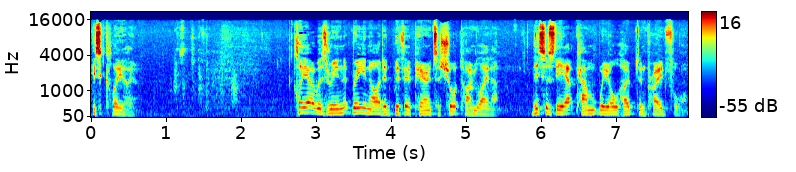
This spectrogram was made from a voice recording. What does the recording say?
is Cleo. Cleo was re- reunited with her parents a short time later. This is the outcome we all hoped and prayed for.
